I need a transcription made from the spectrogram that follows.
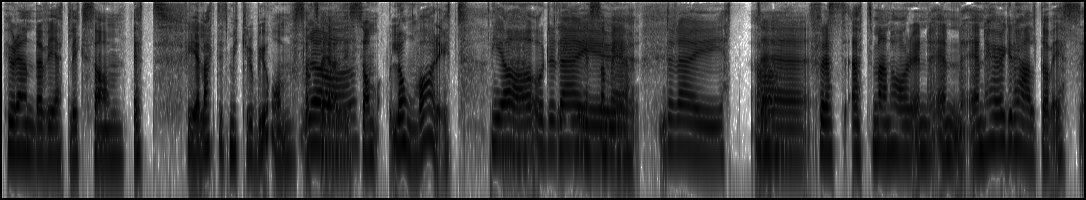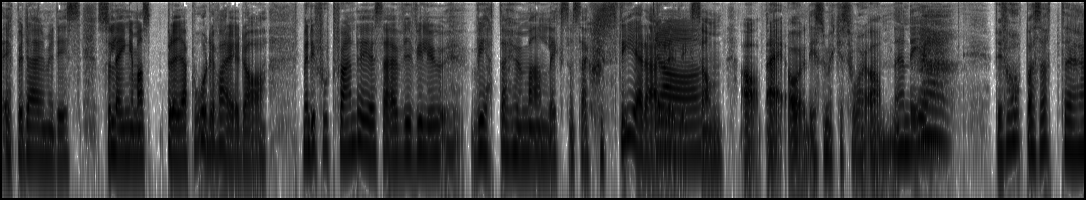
hur ändrar vi ett, liksom, ett felaktigt mikrobiom så att ja. säga, som långvarigt? Ja, och det, det där, är, ju, är, det där är ju jätte Ja, för att, att man har en, en, en högre halt av S-epidermidis så länge man sprayar på det varje dag. Men det är fortfarande så här, vi vill ju veta hur man liksom så justerar. Ja. Liksom. Ja, nej, det är så mycket svårt. Ja, men det är, vi får hoppas att, ja.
